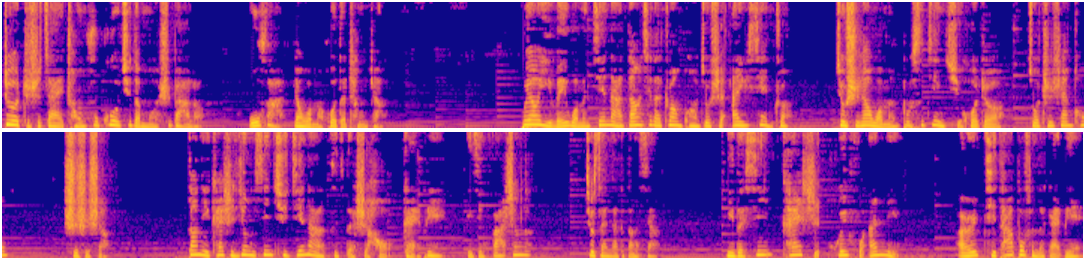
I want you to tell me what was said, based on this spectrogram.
这只是在重复过去的模式罢了，无法让我们获得成长。不要以为我们接纳当下的状况就是安于现状，就是让我们不思进取或者坐吃山空。事实上，当你开始用心去接纳自己的时候，改变已经发生了。就在那个当下，你的心开始恢复安宁，而其他部分的改变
